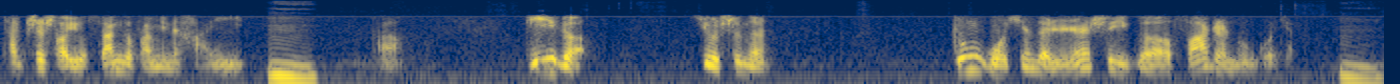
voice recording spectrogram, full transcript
它至少有三个方面的含义。嗯啊第一个就是呢，中国现在仍然是一个发展中国家。嗯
